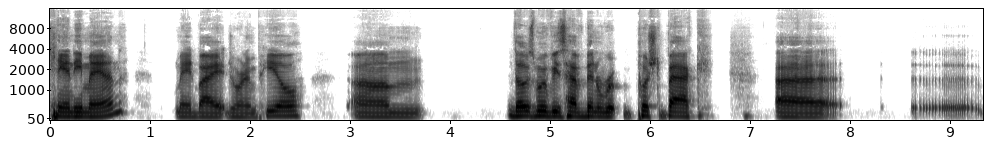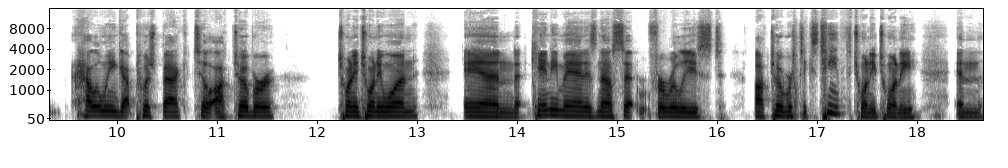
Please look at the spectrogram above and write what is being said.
Candyman, made by Jordan Peele. Um, those movies have been re- pushed back. Uh, Halloween got pushed back till October 2021, and Candyman is now set for released October 16th, 2020, and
